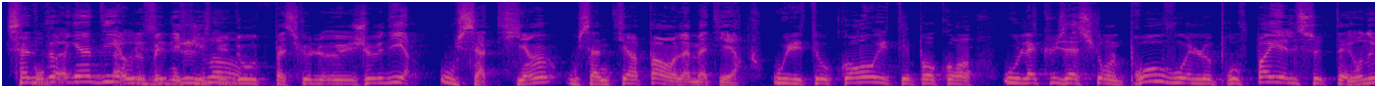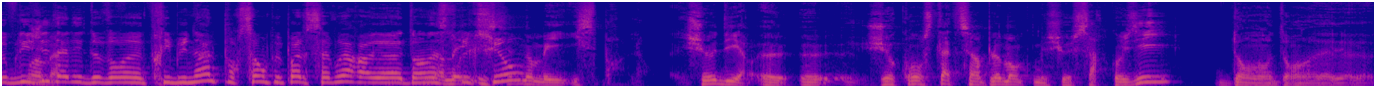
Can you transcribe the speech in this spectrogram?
Ça ne veut bah, rien dire ah le bénéfice du doute, parce que je veux dire, où ça tient, ou ça ne tient pas en la matière, où il était au courant, ou il n'était pas au courant, où l'accusation le prouve, ou elle le prouve pas et elle se tait. Et on est obligé d'aller devant un tribunal pour ça, on peut pas le savoir euh, dans l'instruction. Non mais, il, je veux dire, euh, euh, je constate simplement que M. Sarkozy dans, euh,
